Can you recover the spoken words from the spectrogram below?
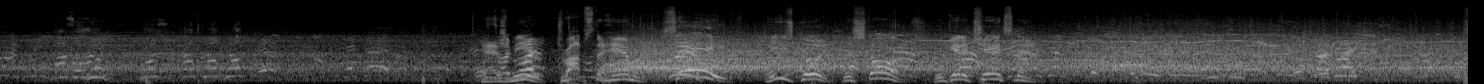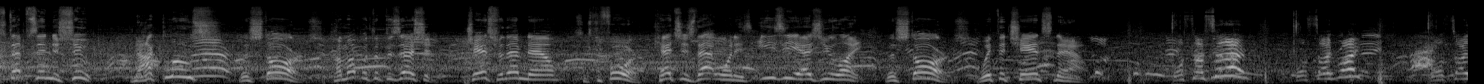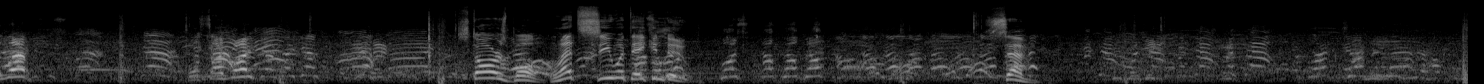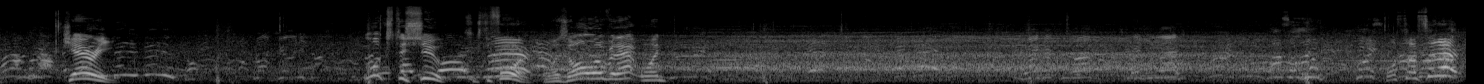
Casimir drops the hammer. Save! He's good. The Stars will get a chance now. Steps in to shoot. Knocked loose. The Stars come up with the possession. Chance for them now. 64. Catches that one as easy as you like. The Stars with the chance now. Ball side center. Ball side right. Ball side left. Ball side right. Stars ball. Let's see what they can do. Seven. Jerry. Looks to shoot. 64. Was all over that one. Ball side center.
